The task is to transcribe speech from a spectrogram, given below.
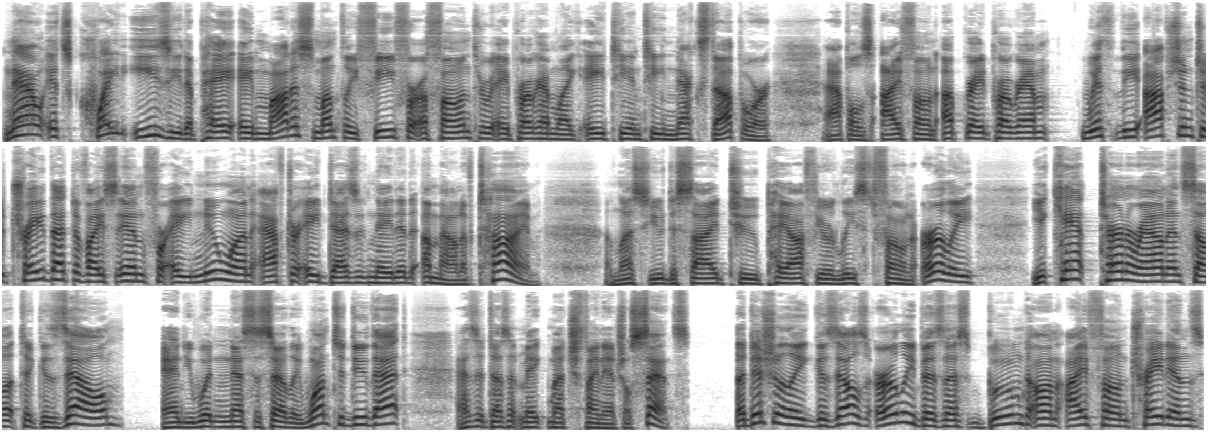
Now it's quite easy to pay a modest monthly fee for a phone through a program like AT&T Next Up or Apple's iPhone upgrade program with the option to trade that device in for a new one after a designated amount of time. Unless you decide to pay off your leased phone early, you can't turn around and sell it to Gazelle, and you wouldn't necessarily want to do that as it doesn't make much financial sense. Additionally, Gazelle's early business boomed on iPhone trade ins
